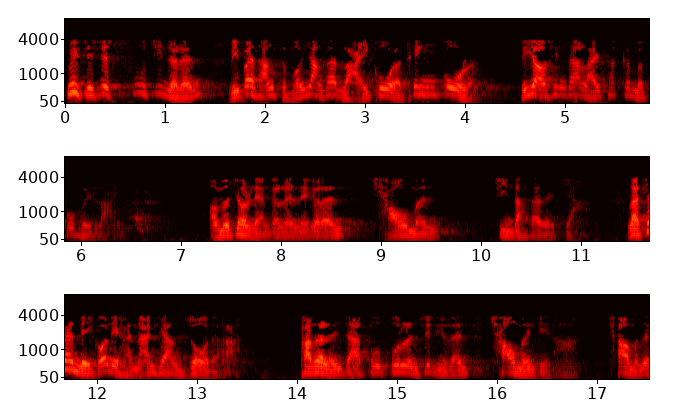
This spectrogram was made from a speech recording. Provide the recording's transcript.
因为这些附近的人礼拜堂怎么样，他来过了，听过了，你邀请他来，他根本不会来。我们就两个人，两个人敲门进到他的家。那在美国你很难这样做的啊。他在人家不不认识你人敲门给他，敲门的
